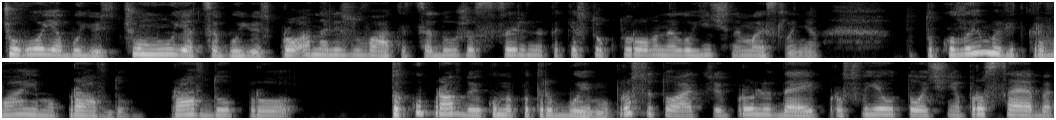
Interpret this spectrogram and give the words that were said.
Чого я боюсь, чому я це боюсь, проаналізувати це дуже сильне, таке структуроване логічне мислення. Тобто, коли ми відкриваємо правду, правду про таку правду, яку ми потребуємо, про ситуацію, про людей, про своє оточення, про себе,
